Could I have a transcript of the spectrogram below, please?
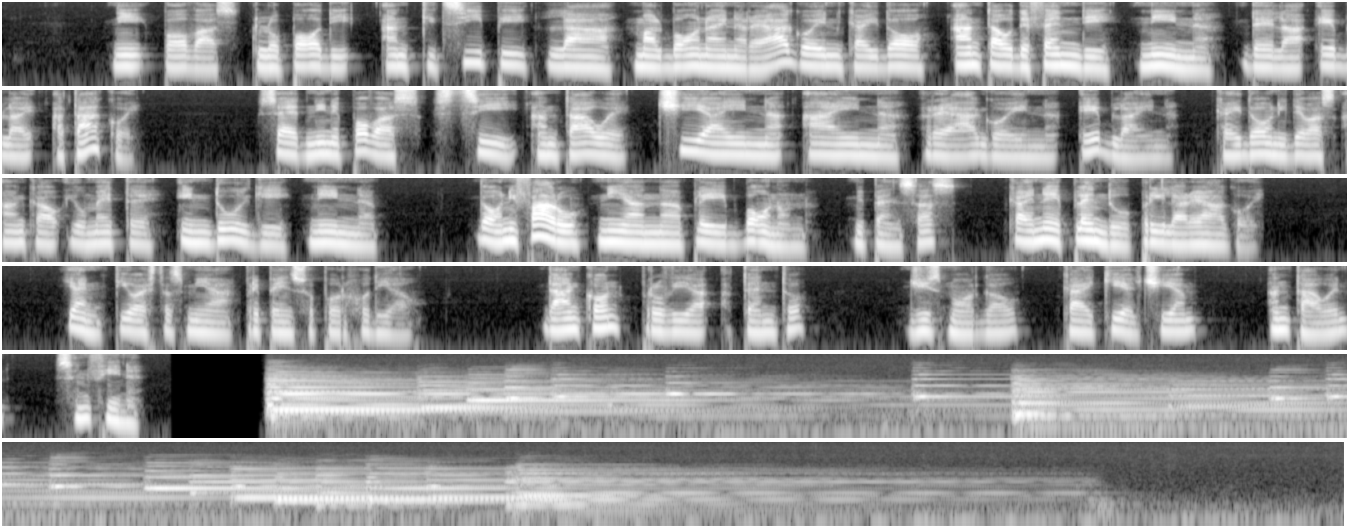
Ni povas clopodi anticipi la malbona in reago in caido antau defendi nin de la eblai atacoi. Sed ni ne povas sci antaue cia in ain reago in eblain kai doni devas ancau iumete indulgi nin. Doni faru nian plei bonon mi pensas kai ne plendu pri la reagoi. Jen tio estas mia pripenso por hodiau. Dankon pro via attento, gis morgau, cae ciel ciam, antauen, sen fine.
